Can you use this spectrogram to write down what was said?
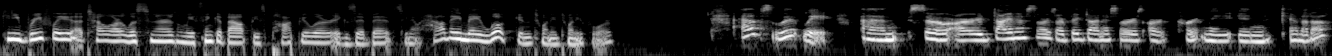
can you briefly uh, tell our listeners when we think about these popular exhibits, you know, how they may look in 2024? Absolutely. Um, so our dinosaurs, our big dinosaurs, are currently in Canada,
